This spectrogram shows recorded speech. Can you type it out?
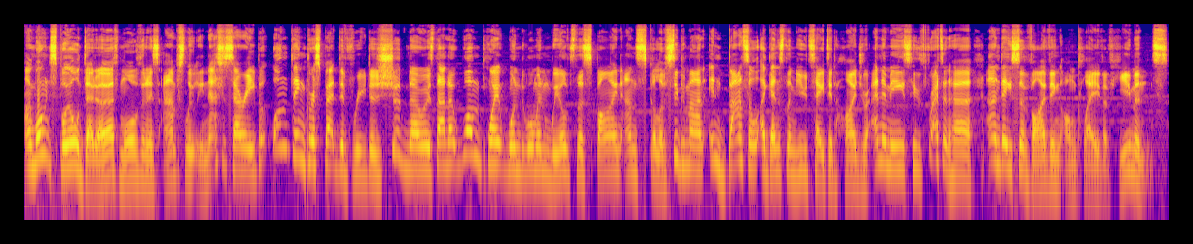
I won't spoil Dead Earth more than is absolutely necessary, but one thing prospective readers should know is that at one point Wonder Woman wields the spine and skull of Superman in battle against the mutated Hydra enemies who threaten her and a surviving enclave of humans.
